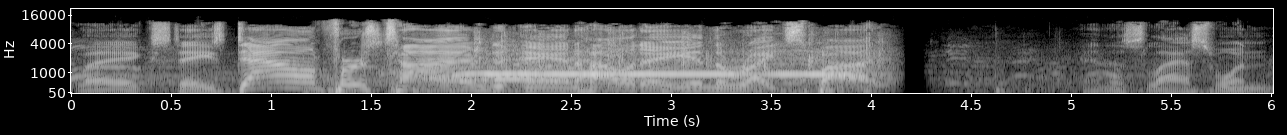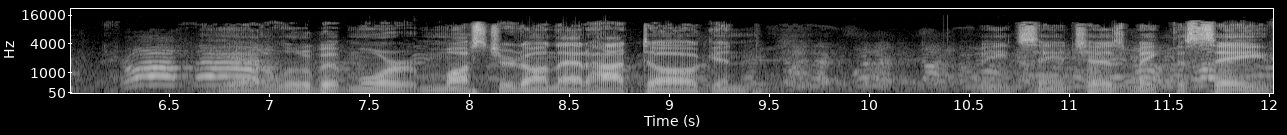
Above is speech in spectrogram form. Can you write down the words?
Flag stays down first time, and Holiday in the right spot. And this last one, he had a little bit more mustard on that hot dog and made Sanchez make the save.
